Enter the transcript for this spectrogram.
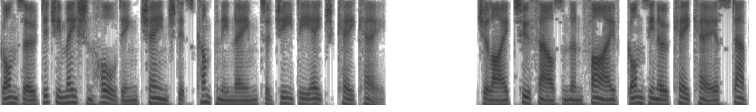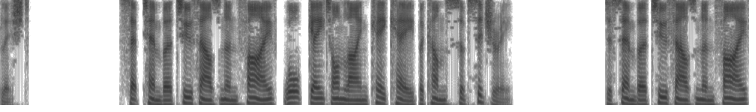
Gonzo Digimation Holding changed its company name to GDH KK. July 2005, Gonzino KK established. September 2005, Warpgate Online KK becomes subsidiary. December 2005,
